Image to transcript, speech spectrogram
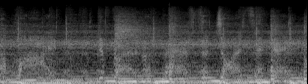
of life. Give The a best choice again.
